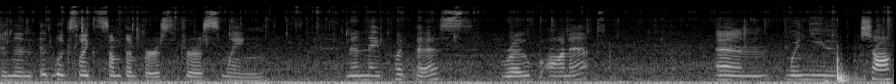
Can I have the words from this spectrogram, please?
and then it looks like something for, for a swing. Then they put this rope on it. And when you chock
